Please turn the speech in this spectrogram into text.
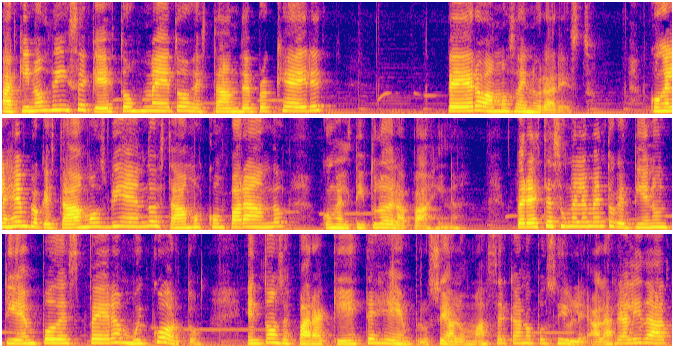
Aquí nos dice que estos métodos están deprecated, pero vamos a ignorar esto. Con el ejemplo que estábamos viendo, estábamos comparando con el título de la página. Pero este es un elemento que tiene un tiempo de espera muy corto. Entonces, para que este ejemplo sea lo más cercano posible a la realidad,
